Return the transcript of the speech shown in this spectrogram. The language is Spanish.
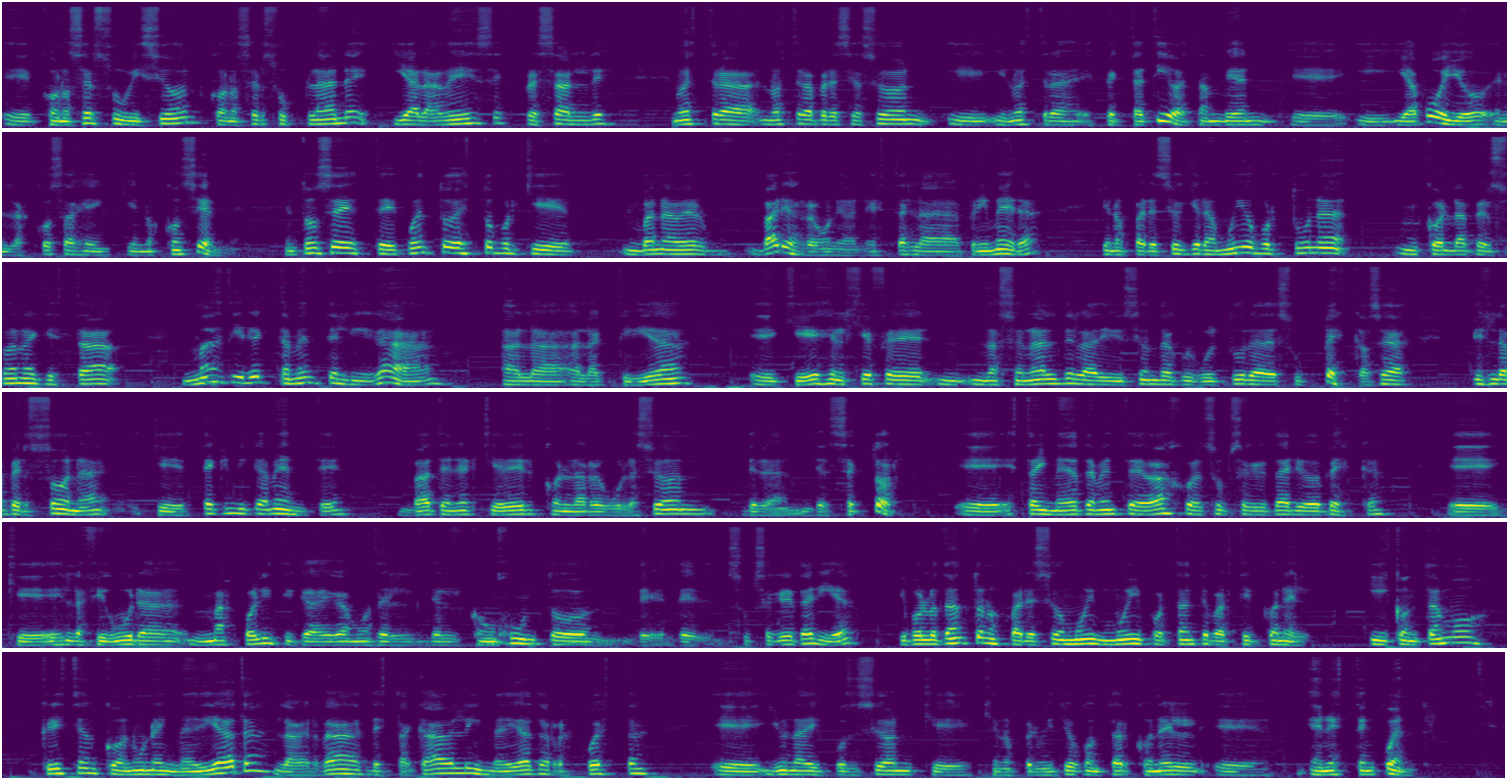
eh, conocer su visión, conocer sus planes y a la vez expresarles nuestra, nuestra apreciación y, nuestras expectativas también eh, y, apoyo en las cosas en que nos concierne. Entonces te cuento esto porque van a haber varias reuniones. Esta es la primera que nos pareció que era muy oportuna con la persona que está más directamente ligada a la, a la actividad eh, que es el jefe nacional de la División de Acuicultura de Subpesca. O sea, es la persona que técnicamente va a tener que ver con la regulación del sector. Eh, está inmediatamente debajo del subsecretario de Pesca, eh, que es la figura más política, digamos, del, conjunto de, de, subsecretaría, y por lo tanto nos pareció muy, muy importante partir con él. Y contamos, Cristian, con una inmediata, la verdad, destacable, inmediata respuesta eh, y una disposición que, nos permitió contar con él eh, en este encuentro,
